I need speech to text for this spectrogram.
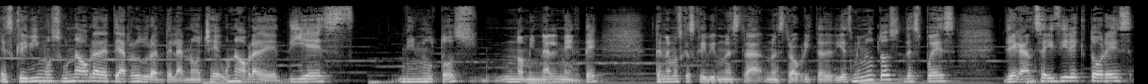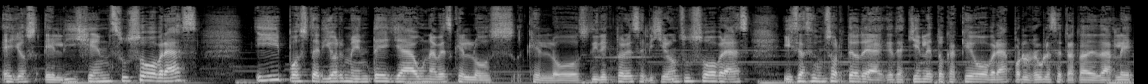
Escribimos una obra de teatro durante la noche, una obra de 10 minutos nominalmente. Tenemos que escribir nuestra, nuestra obrita de 10 minutos. Después llegan seis directores, ellos eligen sus obras y posteriormente ya una vez que los, que los directores eligieron sus obras y se hace un sorteo de a, de a quién le toca qué obra, por lo regular se trata de darle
